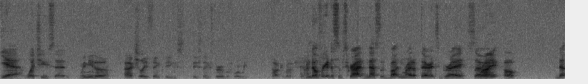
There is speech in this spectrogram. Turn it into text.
Yeah, what you said. We need to actually think these these things through before we talk about shit. And don't forget to subscribe. And that's the button right up there. It's gray. So right up No,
